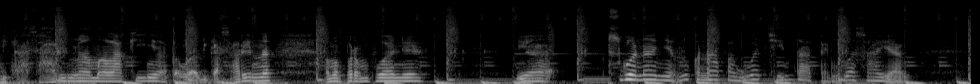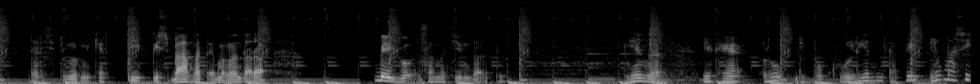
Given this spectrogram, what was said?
dikasarin lah sama lakinya atau nggak dikasarin lah sama perempuannya. Ya terus gue nanya lu kenapa gue cinta ten gue sayang? Dari situ gue mikir tipis banget emang antara bego sama cinta tuh. Ya nggak ya kayak lu dipukulin tapi lu masih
